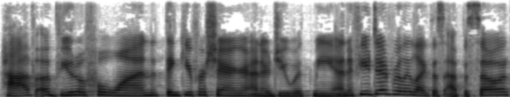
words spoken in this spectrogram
have a beautiful one. Thank you for sharing your energy with me. And if you did really like this episode,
